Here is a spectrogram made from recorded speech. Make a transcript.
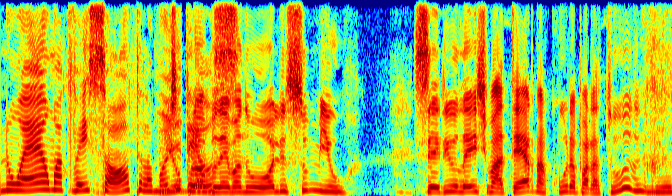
Não é uma vez só, pelo amor e de o Deus. problema no olho sumiu. Seria o leite materno a cura para tudo? Meu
